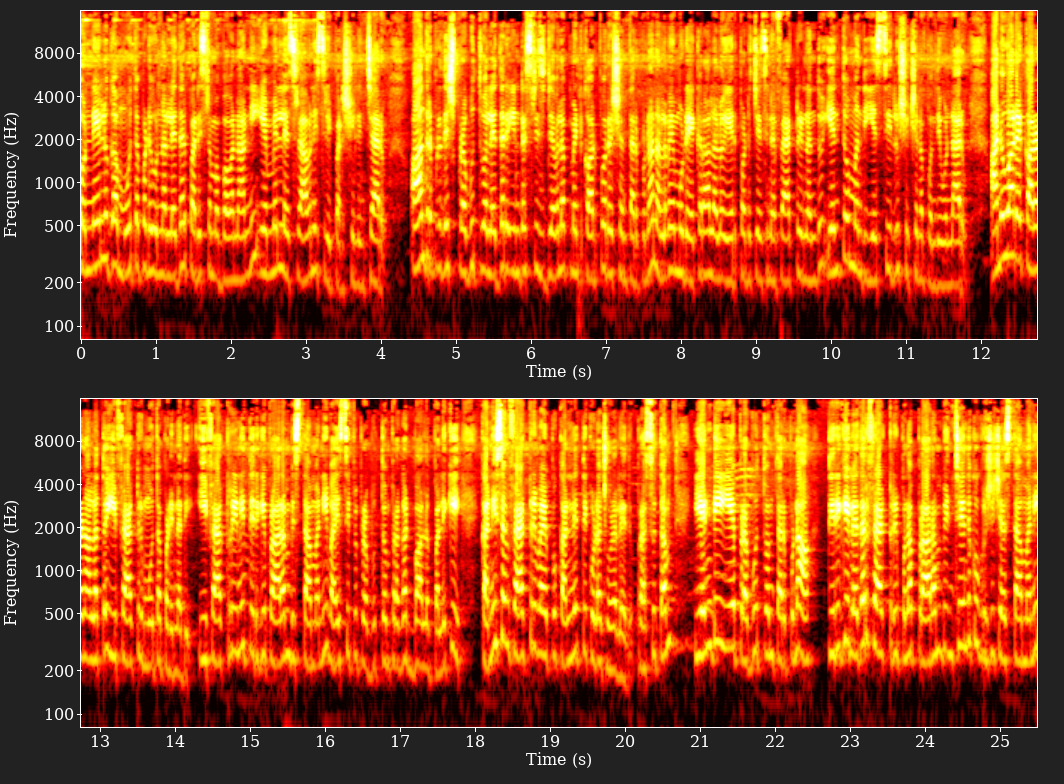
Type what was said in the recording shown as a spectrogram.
కొన్నేళ్ళుగా మూతపడి ఉన్న లెదర్ పరిశ్రమ భవనాన్ని ఎమ్మెల్యే శ్రావణిశ్రీ పరిశీలించారు. ఆంధ్రప్రదేశ్ ప్రభుత్వ లెదర్ ఇండస్ట్రీస్ డెవలప్మెంట్ కార్పొరేషన్ తరపున నలభై మూడు ఎకరాలలో ఏర్పాటు చేసిన ఫ్యాక్టరీ నందు ఎంతో మంది ఎస్సీలు శిక్షణ పొంది ఉన్నారు. అనివార్య కారణాలతో ఈ ఫ్యాక్టరీ మూతపడినది. ఈ ఫ్యాక్టరీని తిరిగి ప్రారంభిస్తామని వైసీపీ ప్రభుత్వం ప్రగడ్బాలు పలికి కనీసం ఫ్యాక్టరీ వైపు కన్నెత్తి కూడా చూడలేదు. ప్రస్తుతం ఎన్డీఏ ప్రభుత్వం తరపున తిరిగి లెదర్ ఫ్యాక్టరీ పునః ప్రారంభించేందుకు కృషి చేస్తామని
